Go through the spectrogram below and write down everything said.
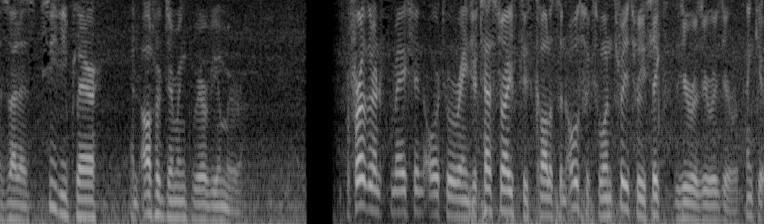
as well as CD player and auto dimming rear view mirror. For further information or to arrange a test drive, please call us on 061 336 000. Thank you.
